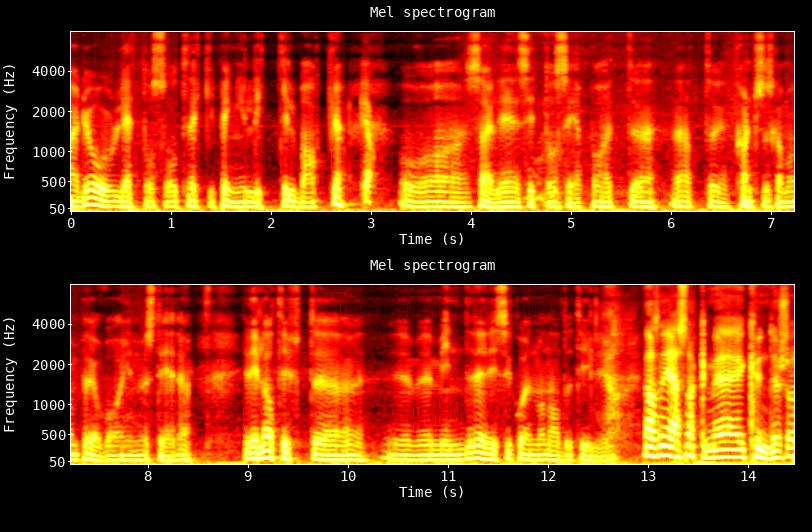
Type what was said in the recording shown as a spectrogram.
er det jo lett også å trekke penger litt tilbake. Ja. Og særlig sitte og se på et, øh, at kanskje skal man prøve å investere relativt uh, mindre risiko enn man hadde tidligere. Men altså når jeg snakker med kunder, så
